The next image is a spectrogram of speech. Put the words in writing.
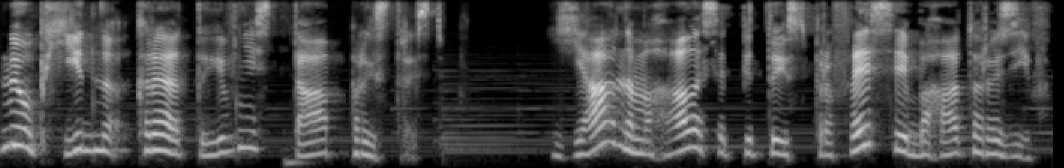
необхідна креативність та пристрасть. Я намагалася піти з професії багато разів.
